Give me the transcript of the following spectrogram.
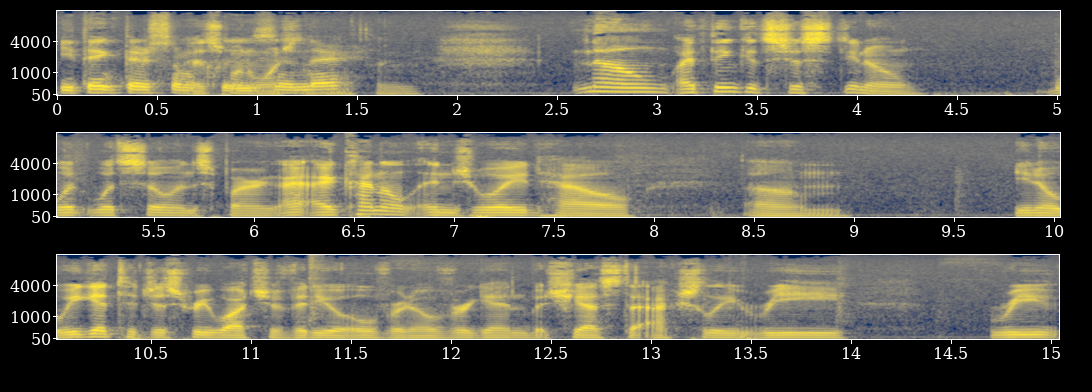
You think there's some I just want to clues in the there? thing. No, I think it's just you know what what's so inspiring. I, I kind of enjoyed how, um, you know, we get to just rewatch a video over and over again, but she has to actually re re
